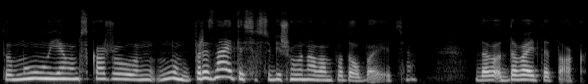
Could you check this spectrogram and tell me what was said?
Тому я вам скажу, ну, признайтеся собі, що вона вам подобається. Да- Давайте так.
